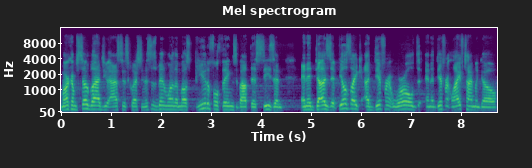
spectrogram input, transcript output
Mark, I'm so glad you asked this question. This has been one of the most beautiful things about this season. And it does, it feels like a different world and a different lifetime ago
